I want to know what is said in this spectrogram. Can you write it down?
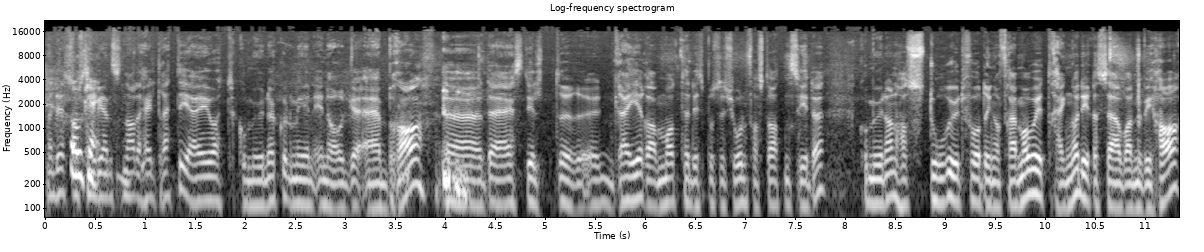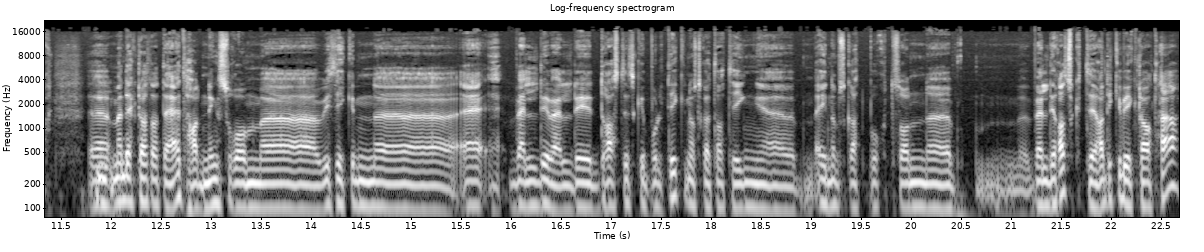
Men det som okay. Siv Jensen hadde helt rett i, er jo at kommuneøkonomien i Norge er bra. Eh, det er stilt eh, greie rammer til disposisjon fra statens side. Kommunene har store utfordringer fremover. Vi trenger de reservene vi har. Eh, mm. Men det er klart at det er et handlingsrom hvis ikke en er veldig veldig drastisk i politikken og skal ta ting, eiendomsskatt bort sånn veldig raskt. Det hadde ikke vi klart her,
